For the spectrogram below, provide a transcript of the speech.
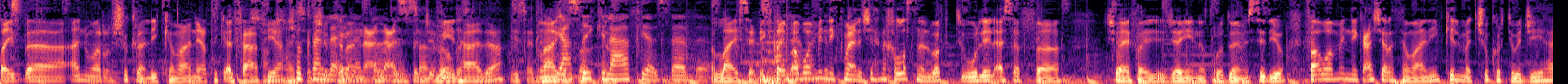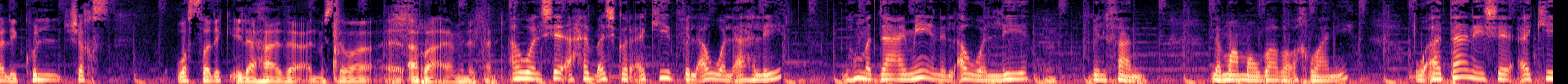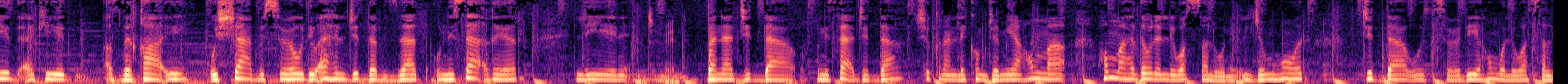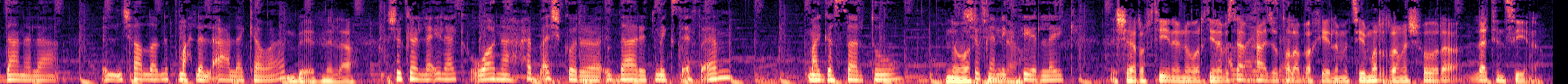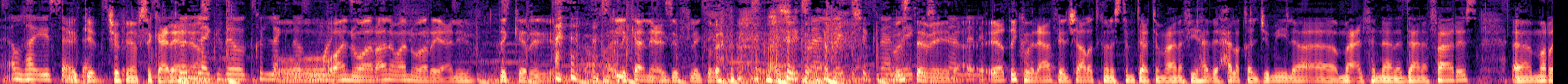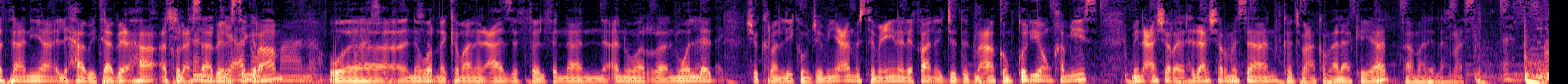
طيب آه أنور شكرا لك كمان. يعطيك ألف عافية. شكرا, شكرا على العزف الجميل هذا. ما يعطيك العافية أستاذ الله يسعدك. طيب أبغى منك معلش إحنا خلصنا الوقت وللأسف آه شايفة جايين يطردون من الاستديو. فابغى منك عشرة ثواني كلمة شكر توجهها لكل شخص وصلك إلى هذا المستوى الرائع من الفن. أول شيء أحب أشكر أكيد في الأول أهلي هم الداعمين الأول لي. بالفن لماما وبابا وأخواني. وثاني شيء أكيد أكيد أصدقائي والشعب السعودي وأهل جدة بالذات والنساء غير لبنات جدة ونساء جدة. شكرا لكم جميعا. هم هم هذول اللي وصلوني. الجمهور جدة والسعودية هم اللي وصل دانا ل إن شاء الله نطمح للأعلى كمان. بإذن الله. شكرا لك وأنا أحب أشكر إدارة ميكس إف إم. ما قصرتوا. نورتينا. شكرا كثير لك. شرفتينا نورتينا. بس أهم حاجة طلب اخير لما تصير مرة مشهورة لا تنسينا. الله يسعدك. كذا تشوفي نفسك علينا. كلك ذوق كلك ذوق وانور أنا وانور يعني تذكر اللي كان يعزف لك. شكرا لك شكرا مستمعينا يعطيكم العافية. إن شاء الله تكونوا استمتعتوا معنا في هذه الحلقة الجميلة آه، مع الفنانة دانا فارس. آه، مرة ثانية اللي حاب يتابعها أدخل على حسابي الإنستغرام. ونورنا كمان العازف الفنان أنور المولد. شكرا لكم جميعا. مستمعينا لقاءنا يتجدد معكم معكم كل يوم خميس من 10 إلى 11 مساء. كنت معكم علاء كيال. في أمان الله. مع السلامة.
